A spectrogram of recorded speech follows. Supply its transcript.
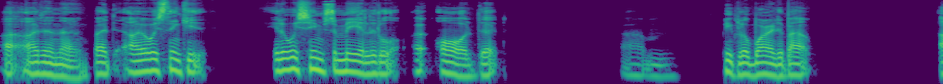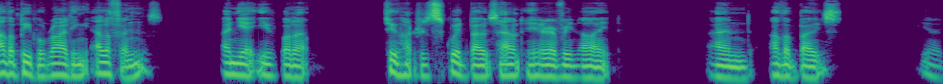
I, I don't know, but I always think it. It always seems to me a little uh, odd that um, people are worried about other people riding elephants, and yet you've got a 200 squid boats out here every night, and other boats, you know,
